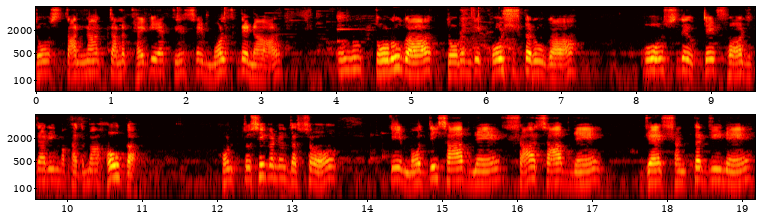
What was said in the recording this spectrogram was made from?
ਦੋਸਤਾਨਾ ਤਲਕ ਹੈਗੇ ਆ ਕਿਸੇ ਮੁਲਕ ਦੇ ਨਾਲ ਉਹਨੂੰ ਤੋੜੂਗਾ ਤੋੜਨ ਦੀ ਕੋਸ਼ਿਸ਼ ਕਰੂਗਾ ਉਸ ਦੇ ਉੱਤੇ ਫੌਜਦਾਰੀ ਮੁਕੱਦਮਾ ਹੋਊਗਾ। ਹੁਣ ਤੁਸੀਂ ਮੈਨੂੰ ਦੱਸੋ ਕਿ ਮੋਦੀ ਸਾਹਿਬ ਨੇ ਸ਼ਾਹ ਸਾਹਿਬ ਨੇ ਜੈ ਸ਼ੰਕਰ ਜੀ ਨੇ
